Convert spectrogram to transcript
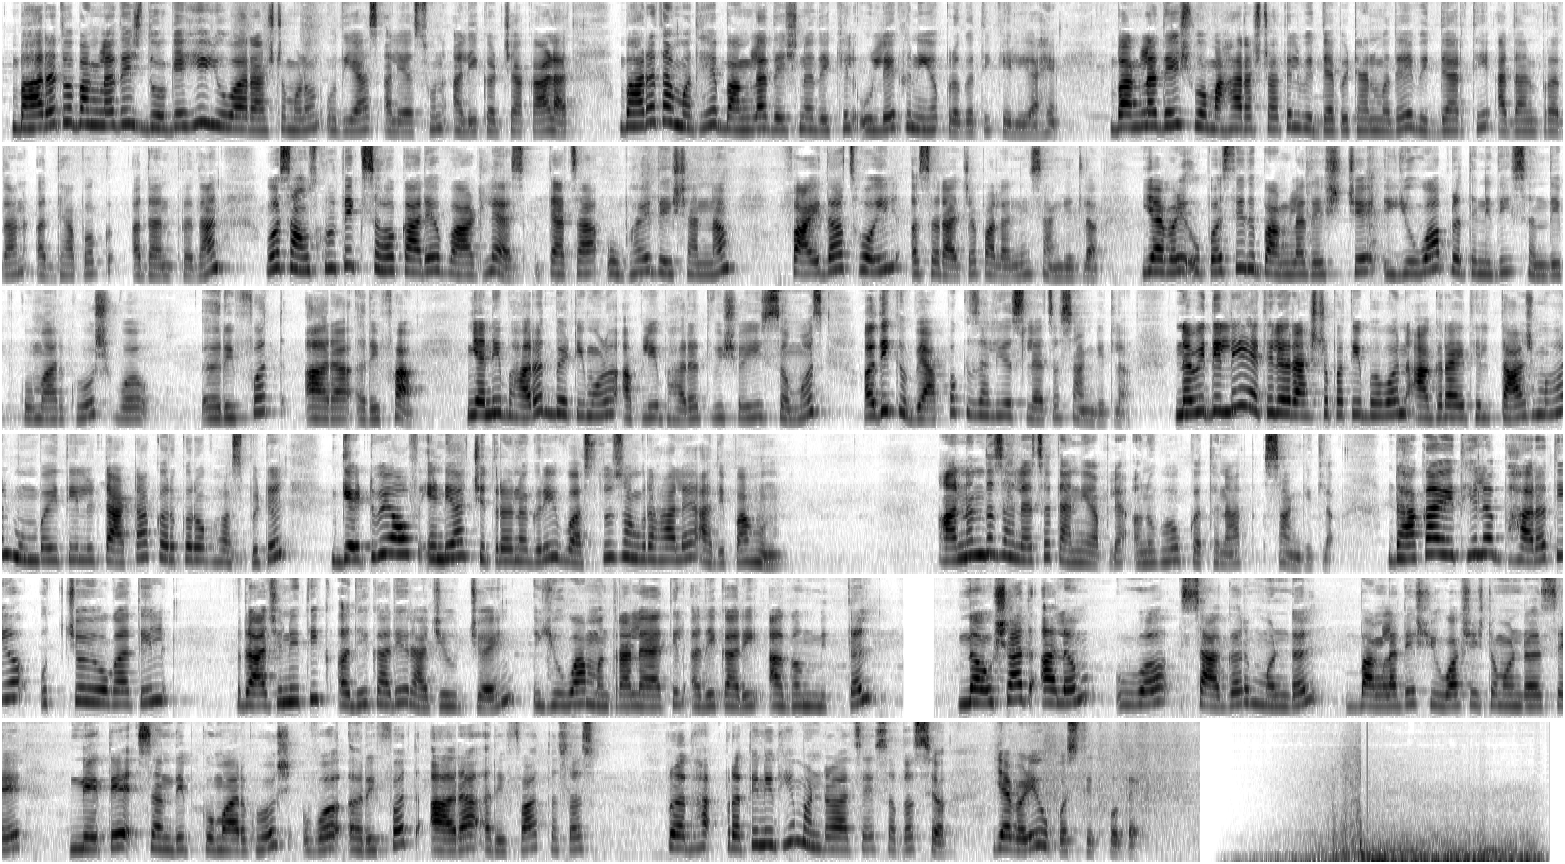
भारत व बांगलादेश दोघेही युवा राष्ट्र म्हणून उदयास आले असून अलीकडच्या काळात भारतामध्ये बांगलादेशनं देखील उल्लेखनीय प्रगती केली आहे. बांगलादेश व महाराष्ट्रातील विद्यापीठांमध्ये विद्यार्थी आदानप्रदान अध्यापक आदानप्रदान व सांस्कृतिक सहकार्य वाढल्यास त्याचा उभय देशांना फायदाच होईल असं राज्यपालांनी सांगितलं. यावेळी उपस्थित बांगलादेशचे युवा प्रतिनिधी संदीप कुमार घोष व रिफत आरा रिफा यांनी भारत भेटीमुळे आपली भारतविषयी समज अधिक व्यापक झाली असल्याचं सांगितलं. नवी दिल्ली येथील राष्ट्रपती भवन आग्रा येथील ताजमहल मुंबईतील टाटा कर्करोग हॉस्पिटल गेटवे ऑफ इंडिया चित्रनगरी वस्तुसंग्रहालय आदी पाहून आनंद झाल्याचं त्यांनी आपल्या अनुभव कथनात सांगितलं. ढाका येथील भारतीय उच्चयोगातील राजनीतिक अधिकारी राजीव जैन युवा मंत्रालयातील अधिकारी आगम मित्तल नौशाद आलम व सागर मंडल बांगलादेश युवा शिष्टमंडळचे नेते संदीप कुमार घोष व रिफत आरा रिफा तसंच प्रधा प्रतिनिधी मंडळाचे सदस्य यावेळी उपस्थित होते.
